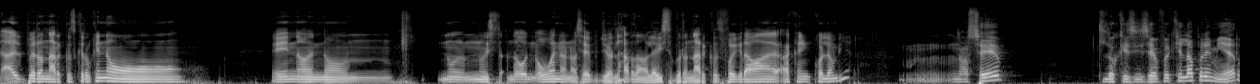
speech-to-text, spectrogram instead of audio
Ah, pero Narcos creo que no. Eh, no, no. No, no está. No, no, bueno, no sé, yo la verdad no la he visto, pero Narcos fue grabada acá en Colombia. Mm, No sé. Lo que sí sé fue que la premier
